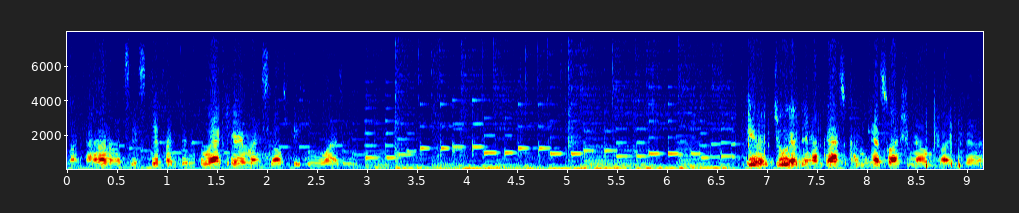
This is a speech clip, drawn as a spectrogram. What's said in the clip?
Like, I don't know, it's, it's different than the way I carry myself speaking-wise. Here at Juilliard, they have guys come guest lecture now, like, uh,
